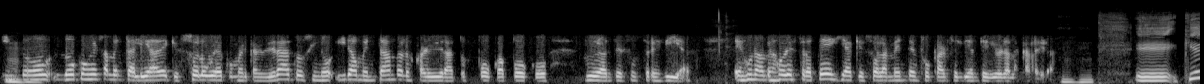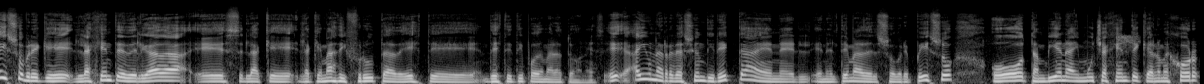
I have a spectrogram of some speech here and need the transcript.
y no, no con esa mentalidad de que solo voy a comer carbohidratos, sino ir aumentando los carbohidratos poco a poco durante esos tres días. Es una mejor estrategia que solamente enfocarse el día anterior a la carrera. Eh, ¿Qué hay sobre que la gente delgada es la que la que más disfruta de este de este tipo de maratones? Eh, ¿Hay una relación directa en el, en el tema del sobrepeso o también hay mucha gente que a lo mejor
